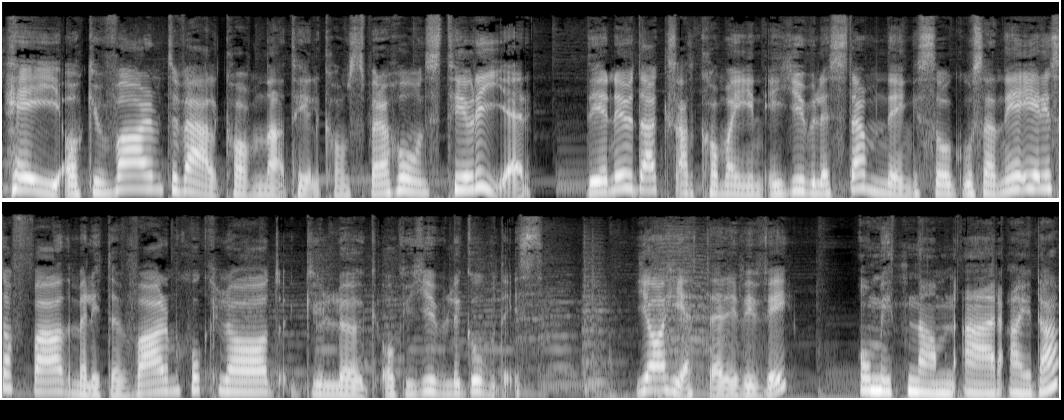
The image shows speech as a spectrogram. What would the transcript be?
Hej och varmt välkomna till konspirationsteorier. Det är nu dags att komma in i julstämning så gosa ner er i soffan med lite varm choklad, glögg och julgodis. Jag heter Vivi. Och mitt namn är Aida.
